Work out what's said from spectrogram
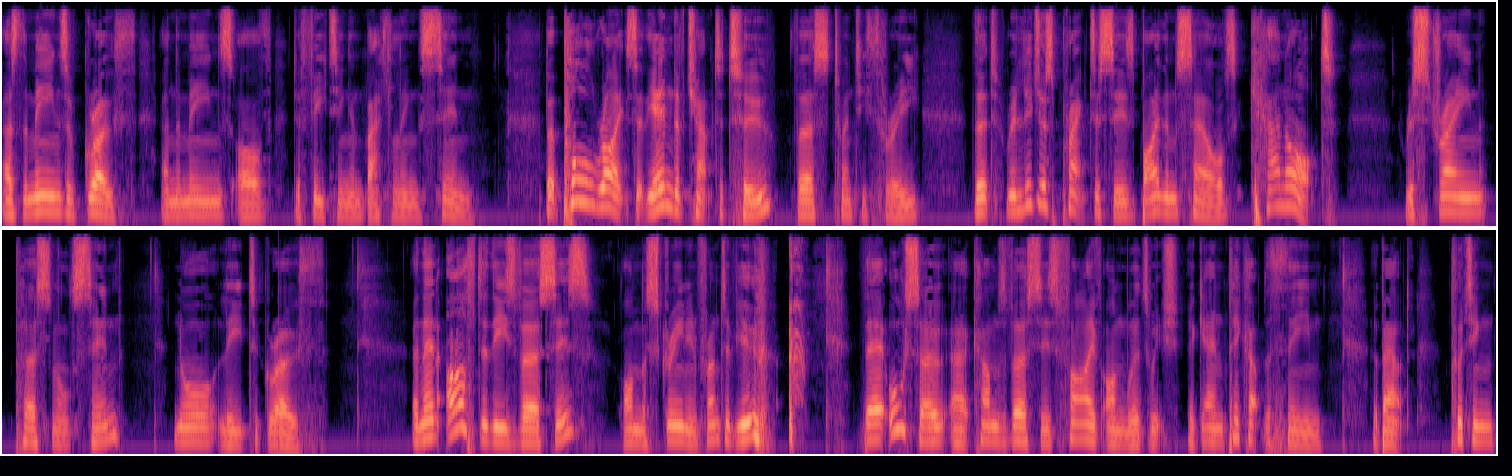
as the means of growth and the means of defeating and battling sin. But Paul writes at the end of chapter 2, verse 23, that religious practices by themselves cannot restrain personal sin nor lead to growth. And then after these verses, on the screen in front of you. there also uh, comes verses 5 onwards, which again pick up the theme about putting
